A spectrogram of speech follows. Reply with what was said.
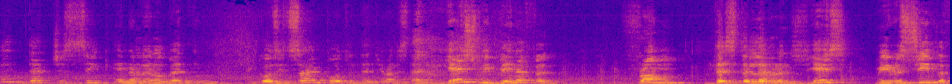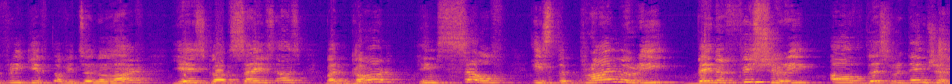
let that just sink in a little bit in, because it's so important that you understand. Yes, we benefit from this deliverance. Yes, we receive the free gift of eternal life. Yes, God saves us, but God Himself is the primary beneficiary of this redemption.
